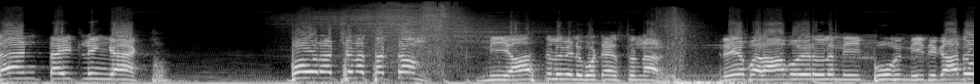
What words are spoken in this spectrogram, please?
ల్యాండ్ టైట్లింగ్ యాక్ట్ భూరక్షణ చట్టం మీ ఆస్తులు వీళ్ళు కొట్టేస్తున్నారు రేపు రాబోయే రోజులు మీ భూమి మీది కాదు.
